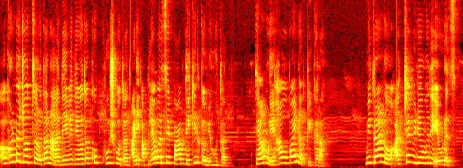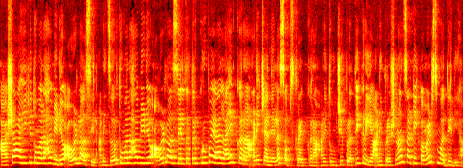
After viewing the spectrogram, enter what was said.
अखंड ज्योत जळताना देवी देवता खूप खुश होतात आणि आपल्यावरचे पाप देखील कमी होतात. त्यामुळे हा उपाय नक्की करा. मित्रांनो आजच्या व्हिडिओमध्ये एवढंच. आशा आहे की तुम्हाला हा व्हिडिओ आवडला असेल आणि जर तुम्हाला हा व्हिडिओ आवडला असेल तर तर कृपया लाईक करा आणि चॅनेलला सबस्क्राईब करा आणि तुमची प्रतिक्रिया आणि प्रश्नांसाठी कमेंट्समध्ये लिहा.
